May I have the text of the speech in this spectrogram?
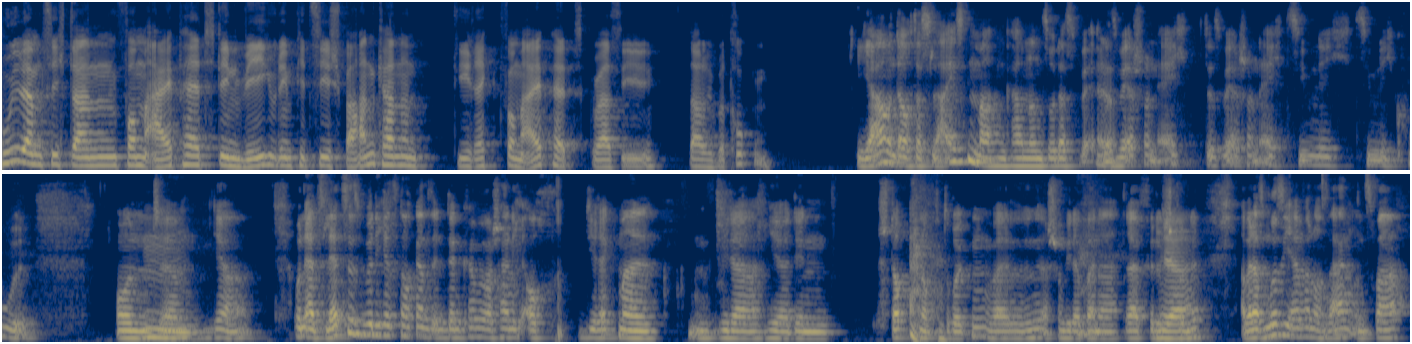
cool, wenn man sich dann vom iPad den Weg über den PC sparen kann und direkt vom iPad quasi darüber drucken. Ja, und auch das Leisten machen kann und so, das wäre das Ja. wäre schon echt das wäre schon echt ziemlich ziemlich cool. Und, Mhm. ähm, ja. Und als Letztes würde ich jetzt noch ganz dann können wir wahrscheinlich auch direkt mal, wieder hier den Stoppknopf drücken, weil wir sind ja schon wieder bei 'ner 3/4 Ja. Aber das muss ich einfach noch sagen, und zwar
